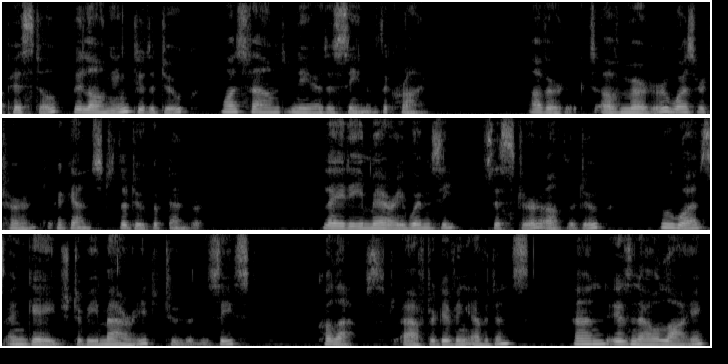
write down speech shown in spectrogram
pistol belonging to the Duke was found near the scene of the crime. A verdict of murder was returned against the Duke of Denver. Lady Mary Wimsey, sister of the Duke, who was engaged to be married to the deceased, collapsed after giving evidence, and is now lying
